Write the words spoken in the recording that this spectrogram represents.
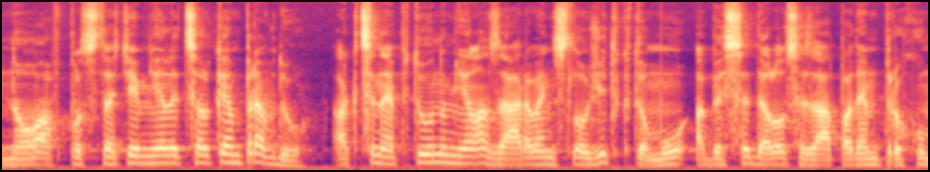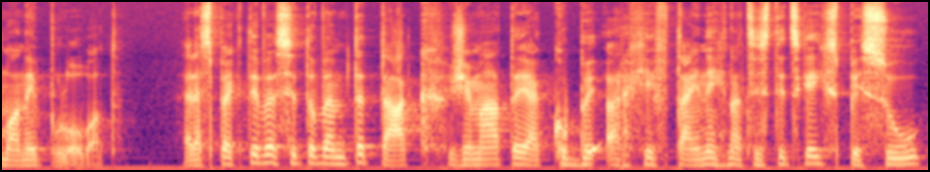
No a v podstatě měli celkem pravdu. Akce Neptun měla zároveň sloužit k tomu, aby se dalo se západem trochu manipulovat. Respektive si to vemte tak, že máte jakoby archiv tajných nacistických spisů,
